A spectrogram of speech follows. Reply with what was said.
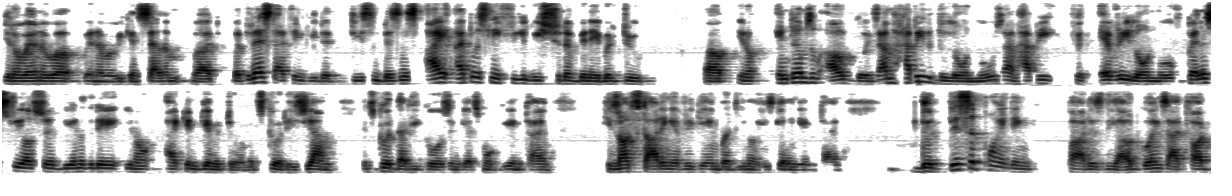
You know, whenever whenever we can sell him. But but the rest, I think we did decent business. I I personally feel we should have been able to. Uh, you know, in terms of outgoings, I'm happy with the loan moves. I'm happy with every loan move. Pellistri also, at the end of the day, you know, I can give it to him. It's good. He's young. It's good that he goes and gets more game time. He's not starting every game, but you know he's getting game time. The disappointing part is the outgoings. I thought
